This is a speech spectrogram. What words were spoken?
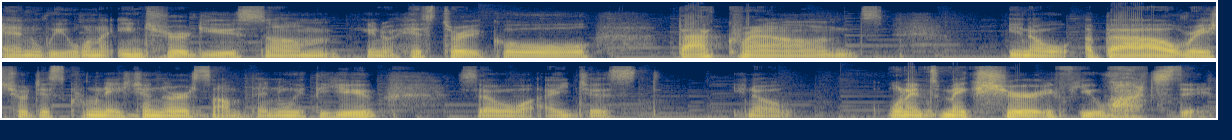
and we want to introduce some, you know, historical backgrounds, you know, about racial discrimination or something with you. So I just, you know, wanted to make sure if you watched it.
